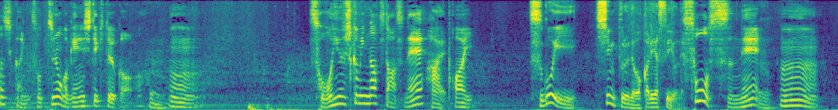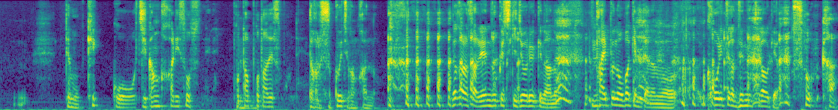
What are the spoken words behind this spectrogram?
うん。確かにそっちの方が原始的というか、うんうん。そういう仕組みになってたんですね。はいはい。すごいシンプルで分かりやすいよねそうっすね。うん。でも結構時間かかりそうっすね。ポタポタですもんね。だからすっごい時間かかんのだからさ連続式蒸留機のあの パイプのお化けみたいなの効率が全然違うわけよそうか。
